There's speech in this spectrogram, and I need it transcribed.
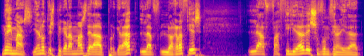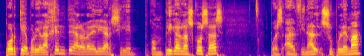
No hay más. Ya no te explicarán más de la app, porque la app, la, la gracia es la facilidad de su funcionalidad. ¿Por qué? Porque la gente a la hora de ligar, si le complicas las cosas, pues al final su problema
